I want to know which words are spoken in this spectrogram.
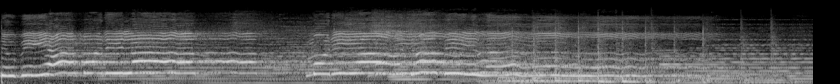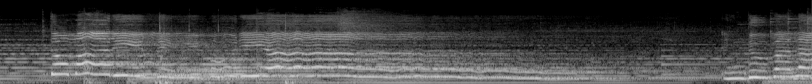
ডুবিয়া Indubala.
